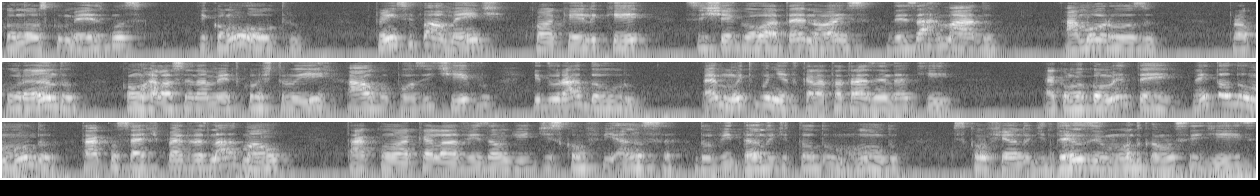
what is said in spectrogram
conosco mesmos e com o outro, principalmente com aquele que se chegou até nós desarmado, amoroso, procurando com o relacionamento construir algo positivo e duradouro. É muito bonito que ela está trazendo aqui. É como eu comentei, nem todo mundo tá com sete pedras na mão tá com aquela visão de desconfiança, duvidando de todo mundo, desconfiando de Deus e o mundo, como se diz.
